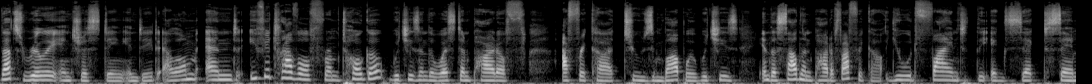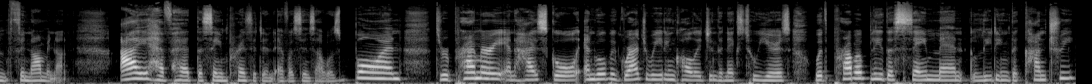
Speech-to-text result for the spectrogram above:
That's really interesting indeed, Elom. And if you travel from Togo, which is in the western part of Africa, to Zimbabwe, which is in the southern part of Africa, you would find the exact same phenomenon. I have had the same president ever since I was born, through primary and high school, and will be graduating college in the next two years with probably the same man leading the country,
